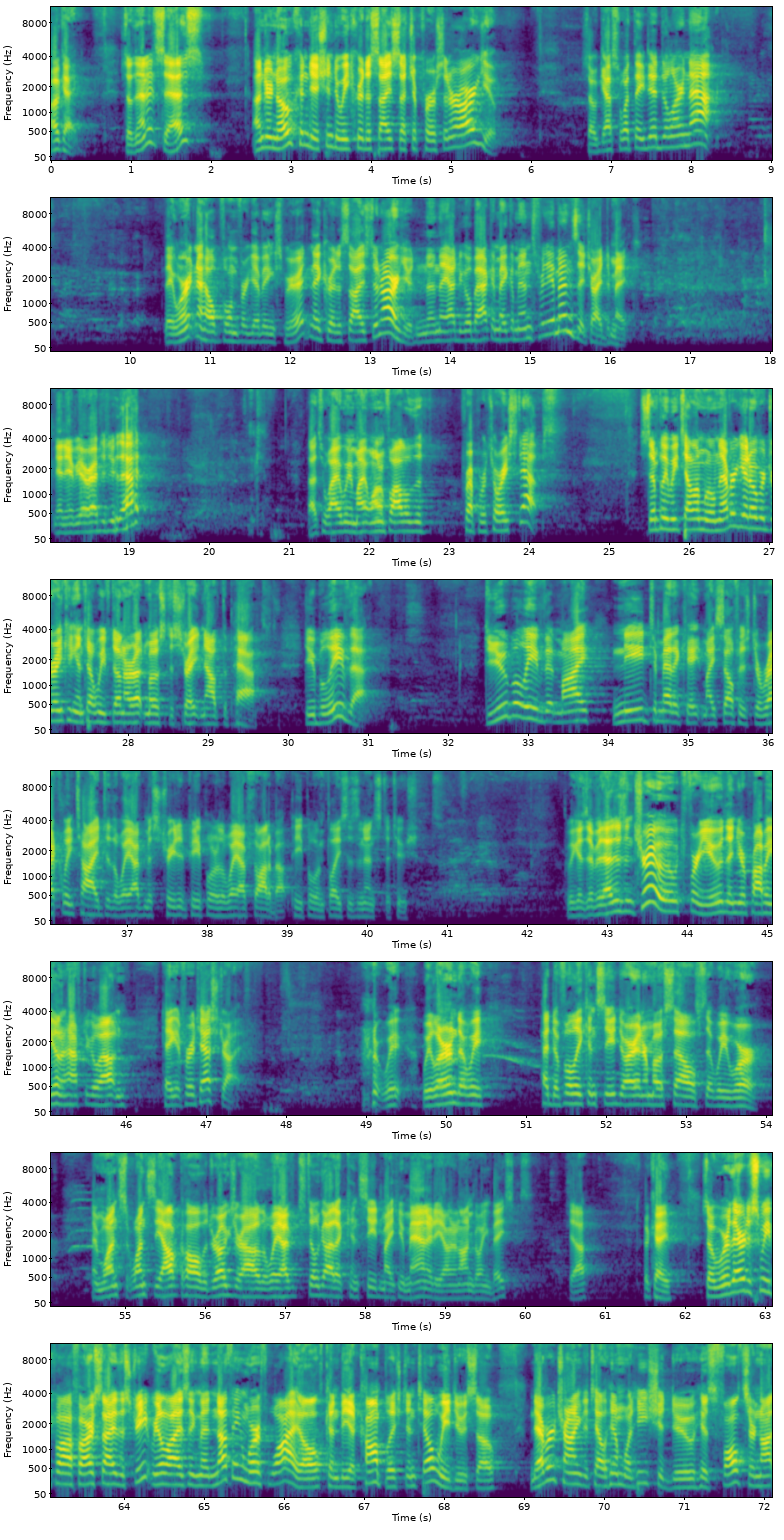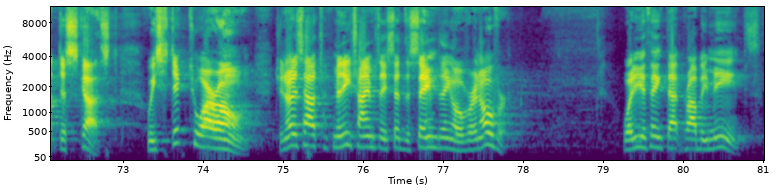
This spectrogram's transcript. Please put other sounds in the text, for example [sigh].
Okay, so then it says, under no condition do we criticize such a person or argue. So, guess what they did to learn that? They weren't in a helpful and forgiving spirit, and they criticized and argued. And then they had to go back and make amends for the amends they tried to make. Any of you ever had to do that? That's why we might want to follow the preparatory steps. Simply, we tell them we'll never get over drinking until we've done our utmost to straighten out the past. Do you believe that? Do you believe that my need to medicate myself is directly tied to the way I've mistreated people or the way I've thought about people and places and institutions? Because if that isn't true for you, then you're probably going to have to go out and take it for a test drive. [laughs] we, we learned that we had to fully concede to our innermost selves that we were. And once, once the alcohol, the drugs are out of the way, I've still got to concede my humanity on an ongoing basis. Yeah? Okay, so we're there to sweep off our side of the street, realizing that nothing worthwhile can be accomplished until we do so. Never trying to tell him what he should do, his faults are not discussed. We stick to our own. Do you notice how t- many times they said the same thing over and over? What do you think that probably means?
